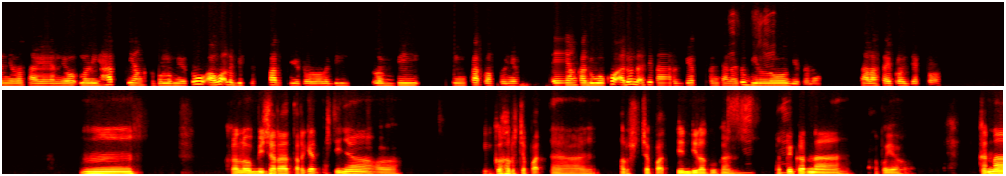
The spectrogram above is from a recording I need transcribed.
penyelesaiannya melihat yang sebelumnya itu awak lebih cepat gitu loh, lebih lebih singkat waktunya. Yang kedua kok ada ndak sih target rencana itu bilo gitu loh. Salah saya project kok. Hmm, kalau bicara target pastinya eh, itu harus cepat eh, harus cepat di- dilakukan. Tapi karena apa ya? Karena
